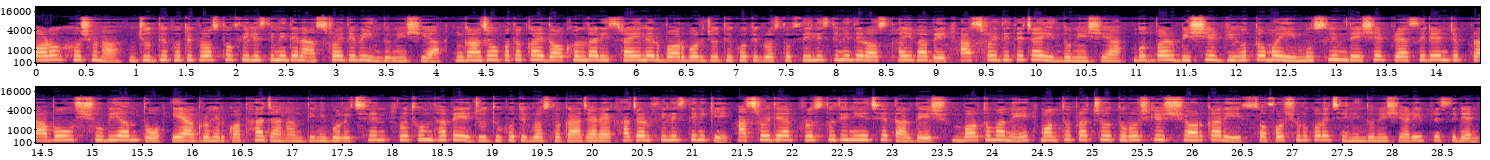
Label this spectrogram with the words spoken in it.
বড় ঘোষণা, যুদ্ধে ক্ষতিগ্রস্ত ফিলিস্তিনিদের আশ্রয় দেবে ইন্দোনেশিয়া। গাজা উপত্যকায় দখলদার ইসরায়েলের বর্বর যুদ্ধে ক্ষতিগ্রস্ত ফিলিস্তিনিদের অস্থায়ীভাবে আশ্রয় দিতে চায় ইন্দোনেশিয়া। বুধবার বিশ্বের বৃহত্তম এই মুসলিম দেশের প্রেসিডেন্ট প্রাবো সুবিয়ান্ত এ আগ্রহের কথা জানান। তিনি বলেছেন, প্রথম ধাপে যুদ্ধ ক্ষতিগ্রস্ত গাজার এক হাজার ফিলিস্তিনিকে আশ্রয় দেওয়ার প্রস্তুতি নিয়েছে তার দেশ। বর্তমানে মধ্যপ্রাচ্য তুরস্কের সরকারি সফর শুরু করেছেন ইন্দোনেশিয়ার এই প্রেসিডেন্ট।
